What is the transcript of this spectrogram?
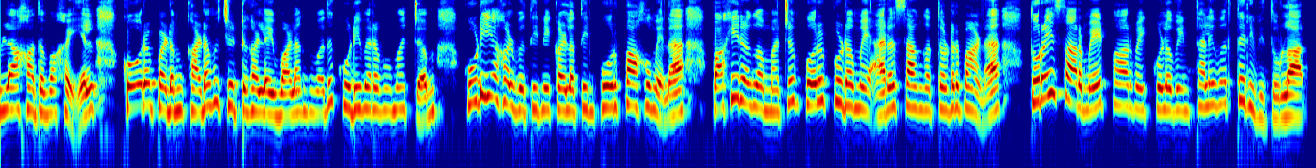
உள்ளாகாத வகையில் கோரப்படும் கடவுச்சீட்டுகளை வழங்குவது குடிவரவு மற்றும் குடியகழ்வு திணைக்களத்தின் பொறுப்பாகும் என பகிரங்க மற்றும் பொறுப்புடைமை அரசாங்க தொடர்பான துறைசார் மேற்பார்வை குழுவின் தலைவர் தெரிவித்துள்ளார்.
